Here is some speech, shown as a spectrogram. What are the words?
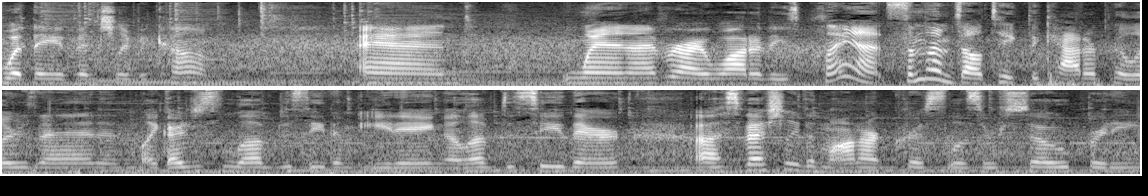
what they eventually become. And whenever I water these plants, sometimes I'll take the caterpillars in and like I just love to see them eating. I love to see their, uh, especially the monarch chrysalis are so pretty.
